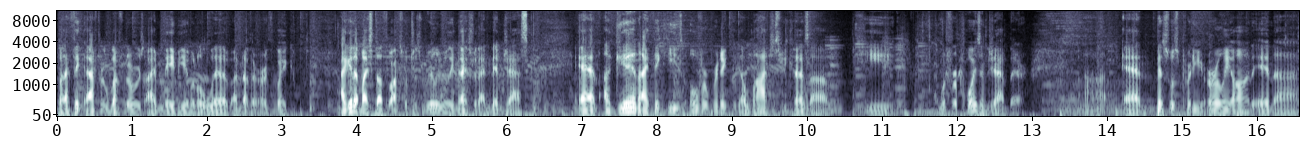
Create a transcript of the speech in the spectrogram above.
but I think after leftovers, I may be able to live another Earthquake. I get up my Stealth Rocks, which is really, really nice for that Ninjask. And again, I think he's over predicting a lot just because um, he went for a Poison Jab there. Uh, and this was pretty early on in uh,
